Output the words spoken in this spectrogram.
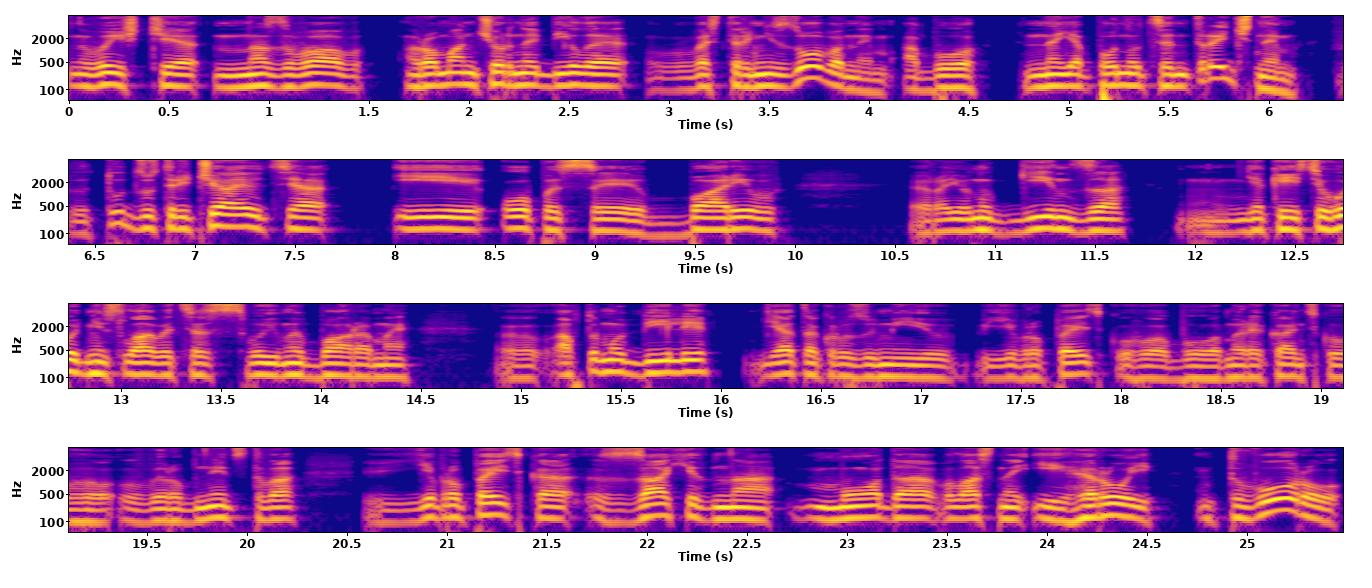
вище назвав роман Чорне-біле вестернізованим або не японоцентричним. Тут зустрічаються і описи барів району Гінза, який сьогодні славиться своїми барами. Е, Автомобілі, я так розумію, європейського або американського виробництва, європейська західна мода, власне, і герой твору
